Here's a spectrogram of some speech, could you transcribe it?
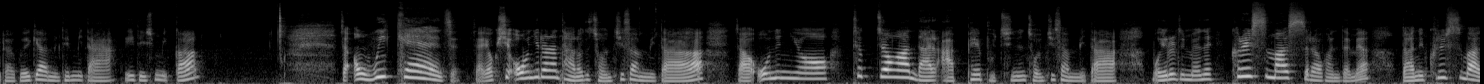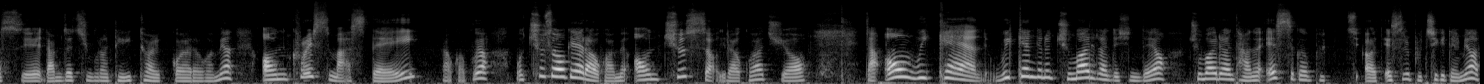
이라고 얘기하면 됩니다. 이해되십니까? 자, on weekends. 자, 역시 on이라는 단어도 전치사입니다. 자, on은요, 특정한 날 앞에 붙이는 전치사입니다. 뭐, 예를 들면은, 크리스마스라고 한다면, 나는 크리스마스에 남자친구랑 데이트할 거야 라고 하면, on Christmas day. 라고 하고요. 뭐 추석에라고 하면 on 추석이라고 하죠. 자, on weekend. weekend는 주말이라는 뜻인데요. 주말이라는 단어 s가 붙이, 어, s를 붙이게 되면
